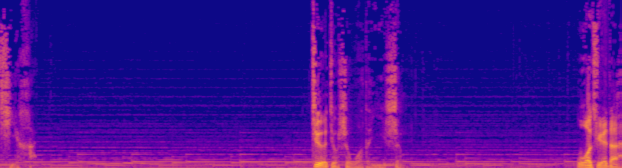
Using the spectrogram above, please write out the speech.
其害。这就是我的一生。我觉得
